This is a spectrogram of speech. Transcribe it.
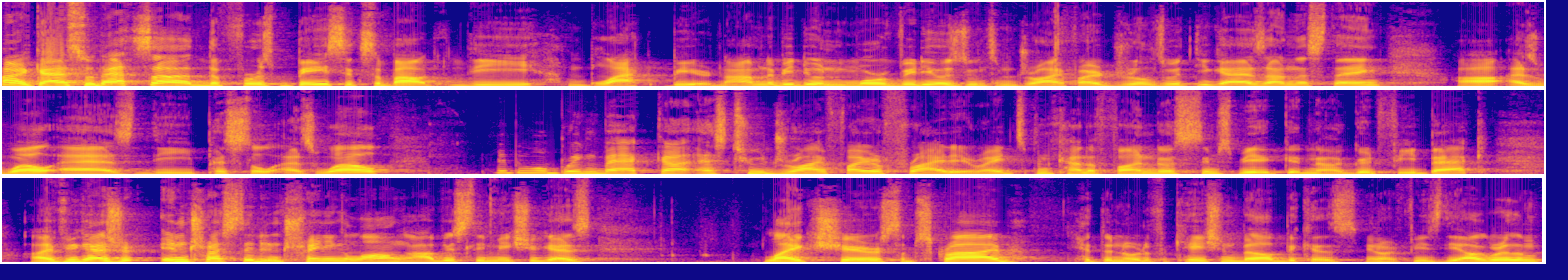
All right, guys, so that's uh, the first basics about the Blackbeard. Now I'm gonna be doing more videos, doing some dry fire drills with you guys on this thing, uh, as well as the pistol as well. maybe we'll bring back uh, S2 Dry Fire Friday, right? It's been kind of fun. There seems to be getting uh, good feedback. Uh, if you guys are interested in training along, obviously make sure you guys like, share, subscribe, hit the notification bell because you know it feeds the algorithm.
